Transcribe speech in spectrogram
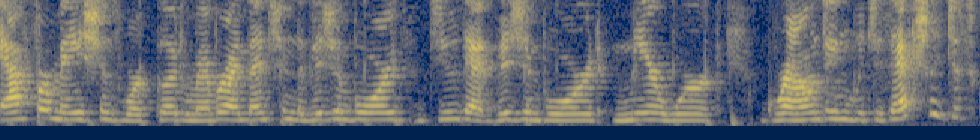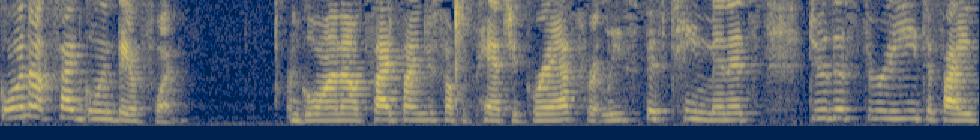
Affirmations work good. Remember, I mentioned the vision boards. Do that vision board, mirror work, grounding, which is actually just going outside, going barefoot go on outside, find yourself a patch of grass for at least 15 minutes. Do this three to five,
